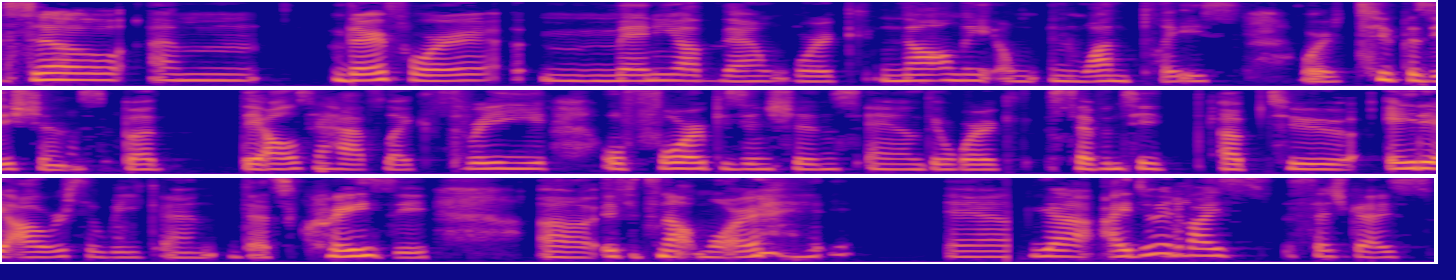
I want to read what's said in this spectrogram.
So um, Therefore, many of them work not only in one place or two positions, but they also have like three or four positions and they work 70 up to 80 hours a week. And that's crazy uh, if it's not more. and yeah, I do advise such guys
